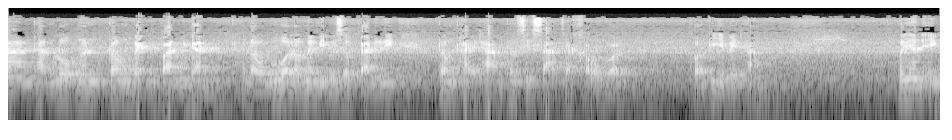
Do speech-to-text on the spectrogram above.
ารณ์ทางโลกนั้นต้องแบ่งปันกัน ถ้าเรารู้ว่าเราไม่มีประสบการณ์นี้ ต้องถ่ายถามต้องศึกษาจากเขาก่อนก่อนที่จะไปทำเพราะฉะนั้นเอง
